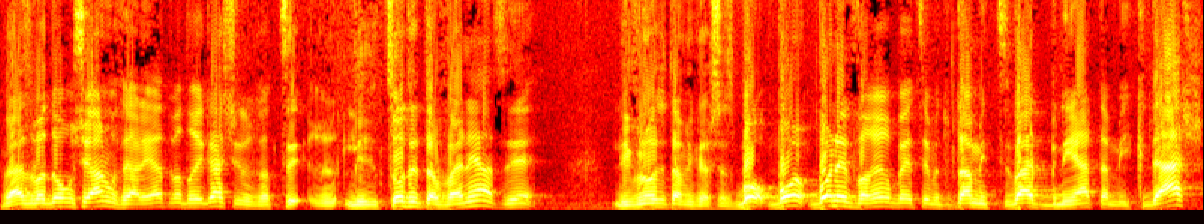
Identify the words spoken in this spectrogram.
ואז בדור שלנו זה עליית מדרגה של לרצות את אבניה, זה לבנות את המקדש. אז בואו בוא, בוא נברר בעצם את אותה מצוות בניית המקדש,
